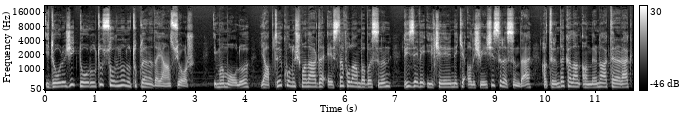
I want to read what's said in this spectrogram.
İdeolojik doğrultu sorunun nutuklarına da yansıyor. İmamoğlu yaptığı konuşmalarda esnaf olan babasının Rize ve ilçelerindeki alışverişi sırasında hatırında kalan anlarını aktararak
